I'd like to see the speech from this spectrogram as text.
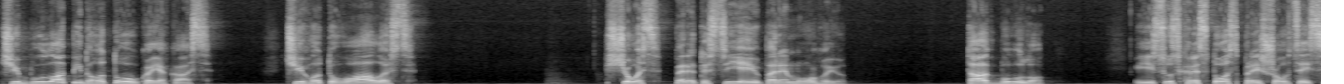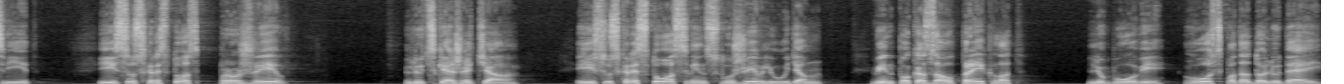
чи була підготовка якась? Чи готувалось щось перед ось цією перемогою? Так було. Ісус Христос прийшов в цей світ, Ісус Христос прожив людське життя. Ісус Христос Він служив людям, Він показав приклад любові Господа до людей.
